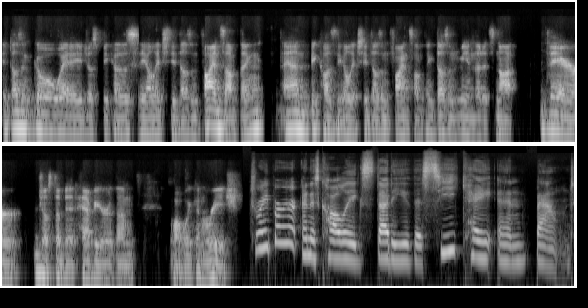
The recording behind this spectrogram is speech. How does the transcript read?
it doesn't go away just because the LHC doesn't find something. And because the LHC doesn't find something doesn't mean that it's not there, just a bit heavier than what we can reach. Draper and his colleagues study the CKN bound,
